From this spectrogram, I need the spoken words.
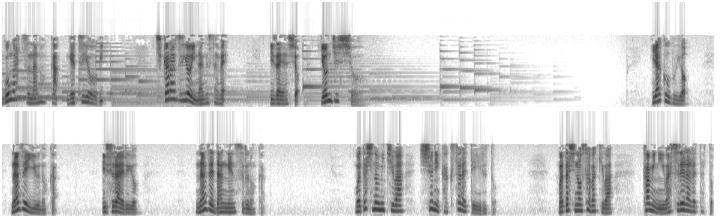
5月7日月曜日力強い慰めイザヤ書40章ヤコブよ、なぜ言うのか。イスラエルよ、なぜ断言するのか。私の道は主に隠されていると。私の裁きは神に忘れられたと。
